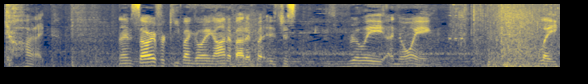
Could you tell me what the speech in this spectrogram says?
God, I, and I'm sorry for keep on going on about it, but it's just really annoying. Like,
